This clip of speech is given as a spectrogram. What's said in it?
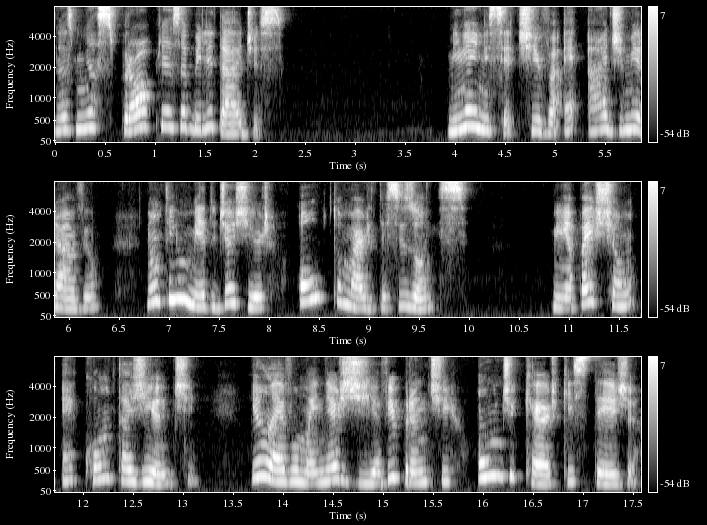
nas minhas próprias habilidades. Minha iniciativa é admirável, não tenho medo de agir ou tomar decisões. Minha paixão é contagiante e leva uma energia vibrante onde quer que esteja.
